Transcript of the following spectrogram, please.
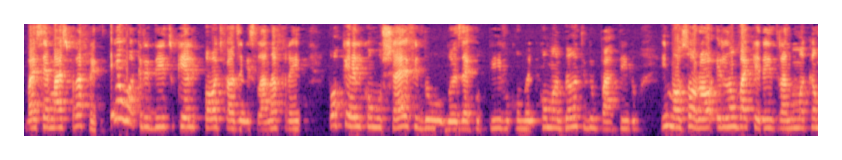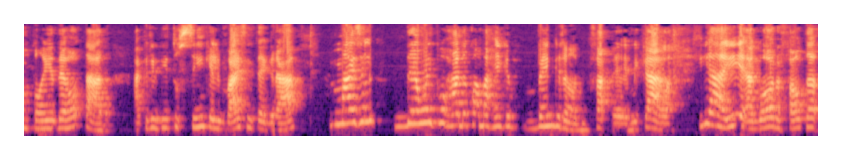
vai ser mais para frente. Eu acredito que ele pode fazer isso lá na frente, porque ele, como chefe do, do executivo, como ele, comandante de um partido em Mossoró, ele não vai querer entrar numa campanha derrotada. Acredito sim que ele vai se integrar, mas ele deu uma empurrada com a barriga bem grande, é, Micarla. E aí, agora, falta,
